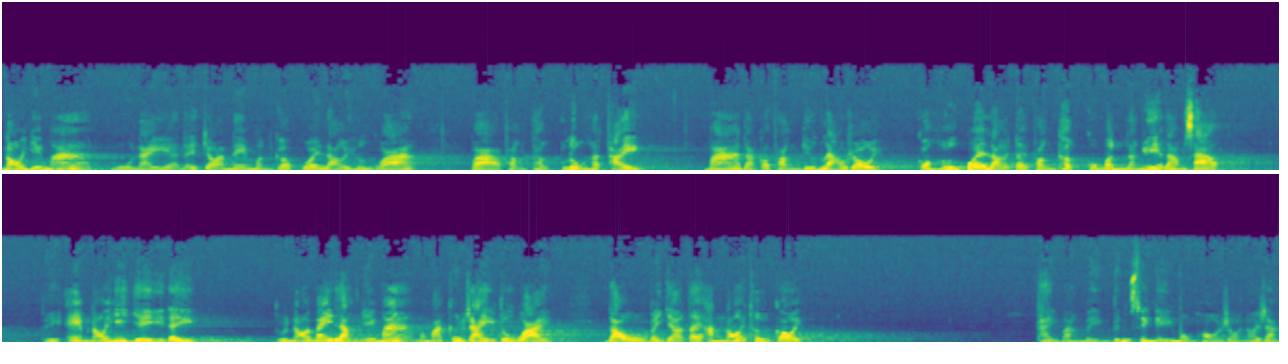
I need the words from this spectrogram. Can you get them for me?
nói với má Mùa này để cho anh em mình góp quê lợi hương quả. Và phần thật luôn hết thảy, Má đã có phần dưỡng lão rồi còn hưởng quê lợi tới phần thật của mình là nghĩa làm sao? Thì em nói với gì đi Tôi nói mấy lần với má Mà má cứ rầy tôi hoài. Đâu bây giờ tới anh nói thử coi. Thầy ban miền đứng suy nghĩ một hồi rồi nói rằng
